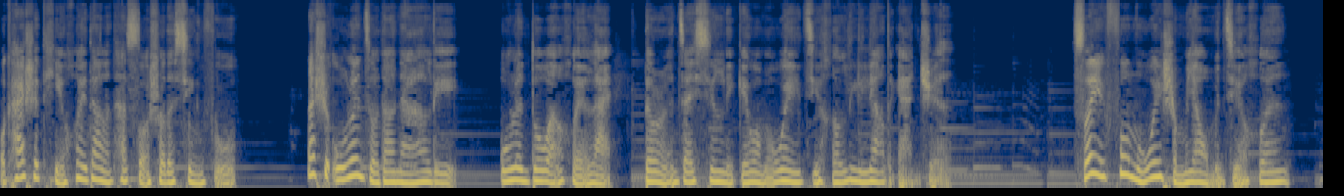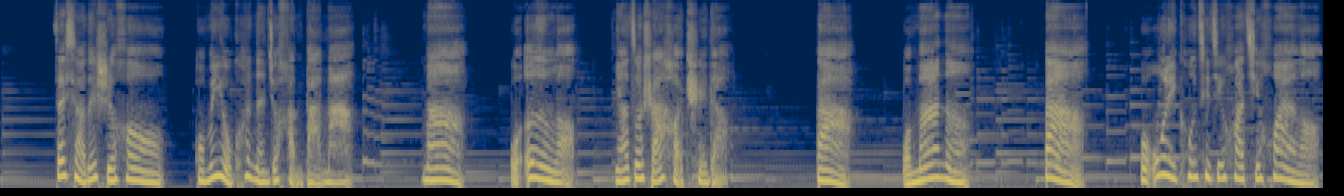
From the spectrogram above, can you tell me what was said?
我开始体会到了他所说的幸福，那是无论走到哪里，无论多晚回来，都有人在心里给我们慰藉和力量的感觉。所以，父母为什么要我们结婚？在小的时候，我们有困难就喊爸妈：“妈，我饿了，你要做啥好吃的？”“爸，我妈呢？”“爸，我屋里空气净化器坏了，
